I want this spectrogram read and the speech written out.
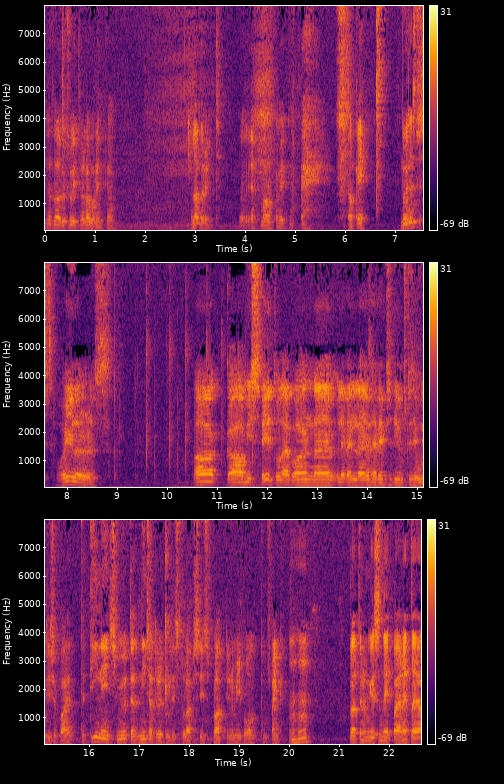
seal tuleb üks huvitav labürint ka. labürint, jah, ma rohkem ei ütle. okei okay.. põõsastest. spoilers. aga mis veel tuleb, on äh, level ühe veebisõdi ilmus ka see uudis juba, et Teenage Mutant Ninja Turtles tuleb siis Platinumi poolt uus mäng. mm. -hmm. Platinum, kes on teinud Bayoneta ja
